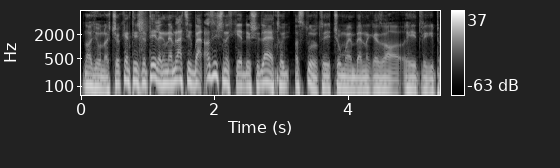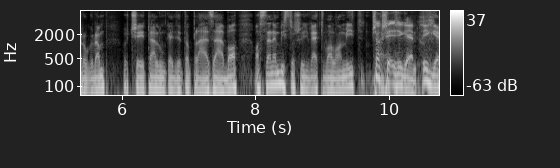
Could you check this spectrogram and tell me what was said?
nagyon nagy csökkentés, de tényleg nem látszik, bár az is nagy kérdés, hogy lehet, hogy azt tudod, hogy egy csomó embernek ez a hétvégi program, hogy sétálunk egyet a plázába, aztán nem biztos, hogy vet valamit. Csak se, igen. Igen,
